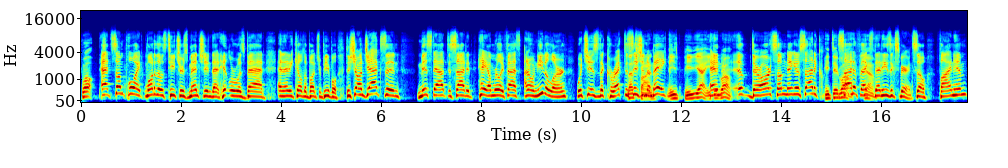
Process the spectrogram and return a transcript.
Well- at some point, one of those teachers mentioned that Hitler was bad and then he killed a bunch of people. DeSean Jackson missed out, decided, hey, I'm really fast. I don't need to learn, which is the correct decision to make. He's, he, yeah, he and did well. uh, there are some negative side He did well. side effects Yeah. that he's experienced. So find him.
